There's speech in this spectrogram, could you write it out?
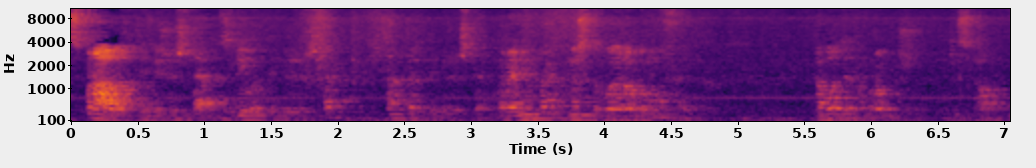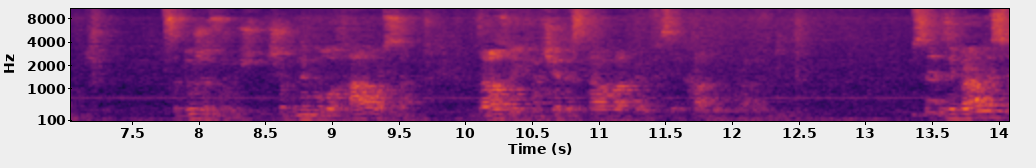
Справа ти біжиш так, зліва ти біжиш так, центр ти біжиш так. Раннінбек, ми з тобою робимо фейк. Або ти там робиш якийсь хаос. Це дуже зручно, щоб не було хаоса, зразу їх навчити ставати в цей хаду правильно. Все, зібралися,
